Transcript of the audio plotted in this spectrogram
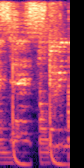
yes yes.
